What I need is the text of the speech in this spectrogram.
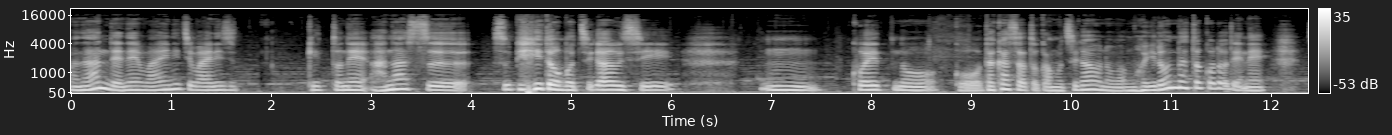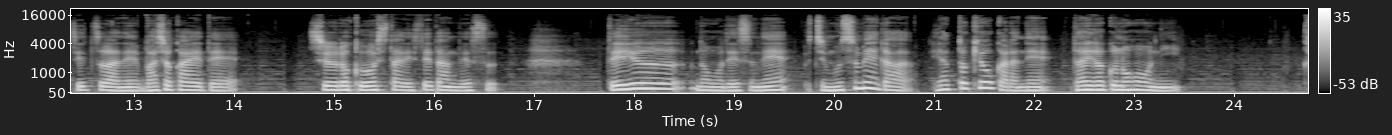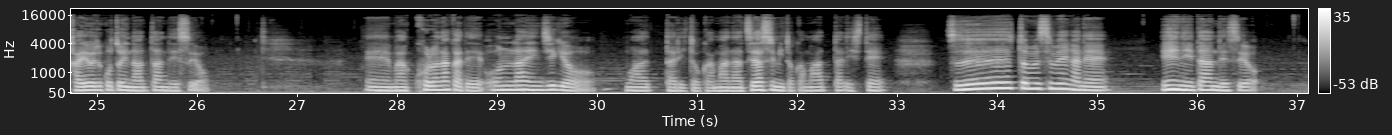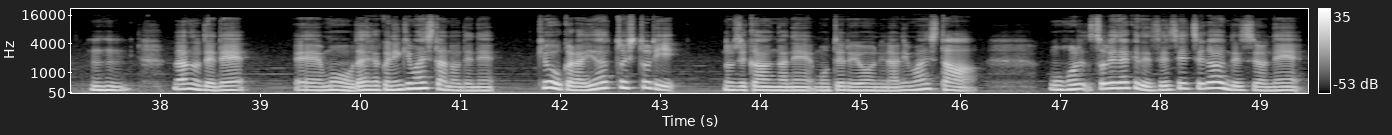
まあ、なんでね毎日毎日きっとね話すスピードも違うし、うん、声のこう高さとかも違うのはもういろんなところでね実はね場所変えて収録をしたりしてたんです。っていうのもですねうち娘がやっと今日からね大学の方に通えることになったんですよ。えー、まあコロナ禍でオンライン授業もあったりとか、まあ、夏休みとかもあったりしてずっと娘がね家にいたんですよ。なのでね、えー、もう大学に行きましたのでね今日からやっと一人の時間がね持てるようになりました。もうそれだけで全然違うんですよね。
